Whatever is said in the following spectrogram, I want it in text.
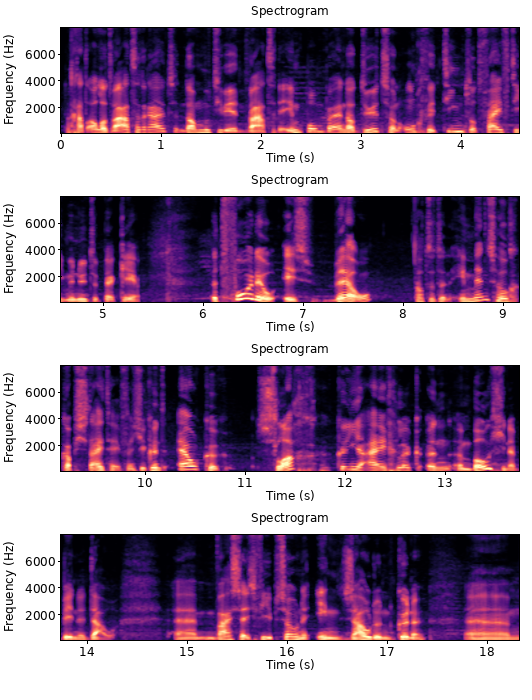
Dan gaat al het water eruit. Dan moet hij weer het water erin pompen. En dat duurt zo'n ongeveer 10 tot 15 minuten per keer. Het voordeel is wel dat het een immens hoge capaciteit heeft. Want je kunt elke slag kun je eigenlijk een, een bootje naar binnen douwen. ehm, waar steeds vier personen in zouden kunnen. Ehm,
